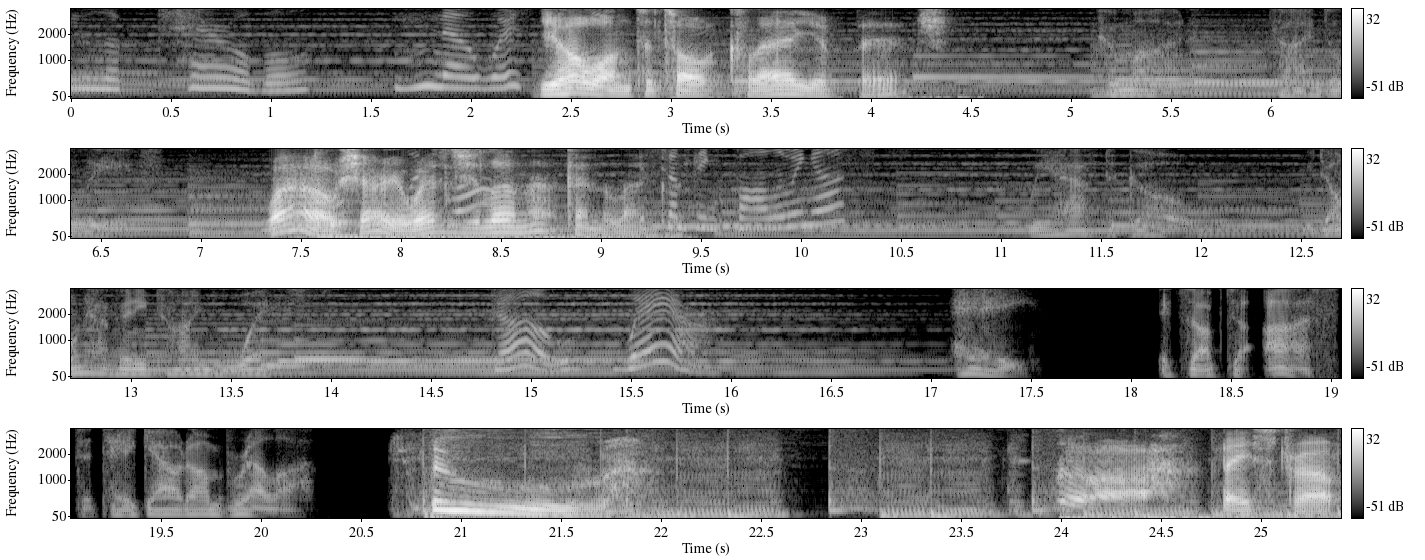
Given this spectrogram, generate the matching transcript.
you look terrible. No, where's the You're one to talk, Claire, you bitch. Come on, time to leave. Wow, Sherry, where What's did you learn that kind of Is language? something following We don't have any time to waste. Go? Where? Hey, it's up to us to take out Umbrella. Ooh. Ugh, bass drop.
